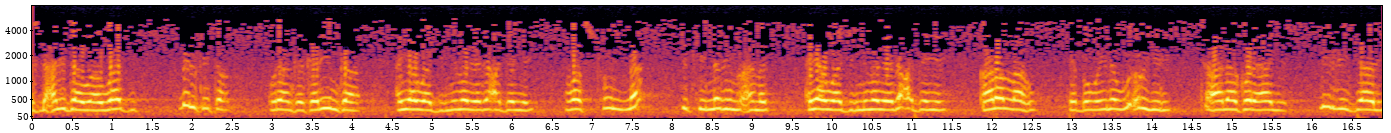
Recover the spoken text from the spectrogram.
Isdhexliddaa waa waajib. Bilkitaab qur'aanka kariimka ayaa waajibnimadeeda caddeeyey. Wasunna jidkii nebi moxamed ayaa waajibnimadeeda caddeeyey. Qaala allaahu eebbaweyne wuxuu yihi tacaalaa koraaye lirijaali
